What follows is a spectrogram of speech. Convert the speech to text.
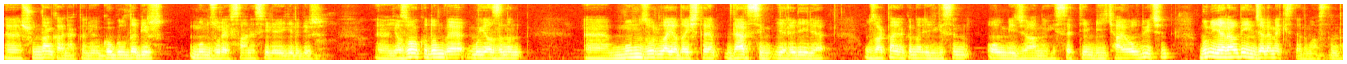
e, şundan kaynaklanıyor. Google'da bir Munzur efsanesiyle ilgili bir e, yazı okudum ve bu yazının e, Munzur'la ya da işte Dersim yereliyle uzaktan yakından ilgisinin olmayacağını hissettiğim bir hikaye olduğu için bunu yerelde incelemek istedim aslında.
